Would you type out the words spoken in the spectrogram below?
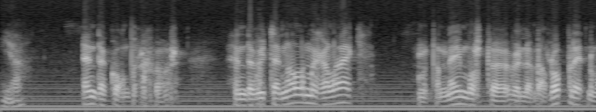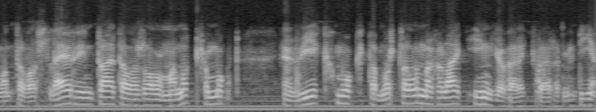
Ja. en de contrefort. En dat werd dan allemaal gelijk. Maar daarmee moesten we willen wel opletten, want dat was leer in tijd, dat was allemaal nat gemokt en week gemokt. Dat moest allemaal gelijk ingewerkt worden met die.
